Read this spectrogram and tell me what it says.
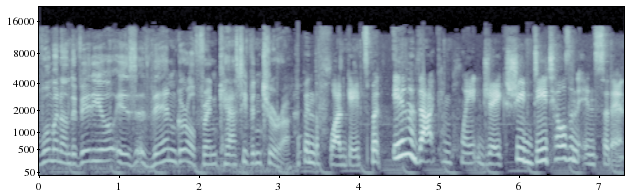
woman on the video is then girlfriend Cassie Ventura. Open the floodgates, but in that complaint, Jake, she details an incident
